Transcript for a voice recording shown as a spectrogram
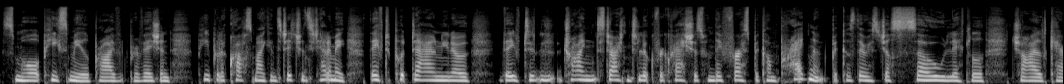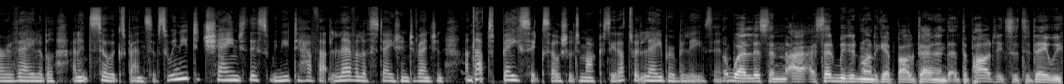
small piecemeal private provision. People across my constituency telling me they have to put down, you know, they've to trying starting to look for creches when they first become pregnant because there is just so little childcare available available, and it's so expensive. So we need to change this. We need to have that level of state intervention, and that's basic social democracy. That's what Labour believes in. Well, listen, I, I said we didn't want to get bogged down in the, the, politics of today. We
